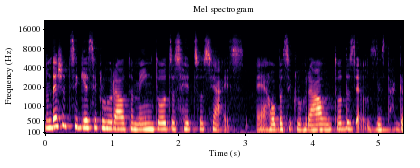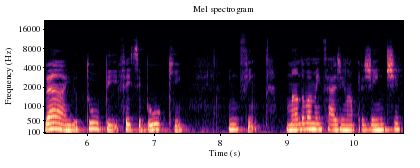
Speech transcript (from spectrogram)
Não deixa de seguir a Ciclo Rural também em todas as redes sociais. É arroba Ciclo Rural em todas elas. Instagram, YouTube, Facebook, enfim. Manda uma mensagem lá pra gente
